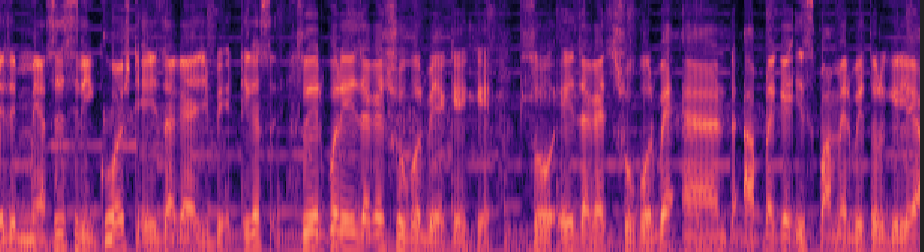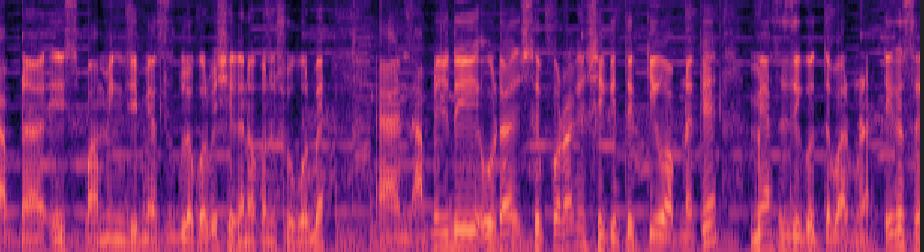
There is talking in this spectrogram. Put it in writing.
এই যে মেসেজ রিকোয়েস্ট এই জায়গায় আসবে, ঠিক আছে? সো এরপর এই জায়গায় শো করবে একে একে। সো এই জায়গায় শো করবে অ্যান্ড আপনাকে স্পামের ভেতর গেলে আপনার স্পামিং যে মেসেজগুলো করবে, সেখানে ওখানে শো করবে। অ্যান্ড আপনি যদি ওটা সেভ করে রাখেন, সেক্ষেত্রে কেউ আপনাকে মেসেজই করতে পারবে না, ঠিক আছে?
